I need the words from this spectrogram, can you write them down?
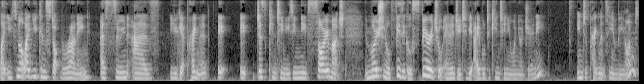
like it's not like you can stop running as soon as you get pregnant. It it just continues. You need so much emotional, physical, spiritual energy to be able to continue on your journey into pregnancy and beyond.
